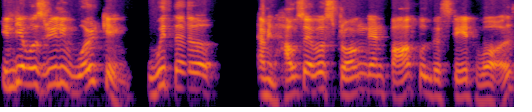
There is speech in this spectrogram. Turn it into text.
india was really working with the i mean however strong and powerful the state was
